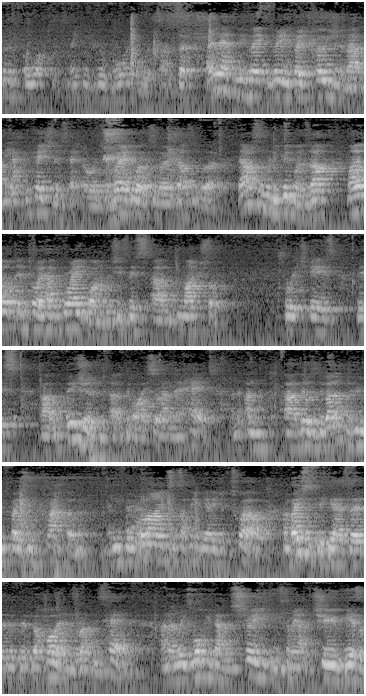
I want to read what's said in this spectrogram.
you've got watch that's making you feel bored all the time. So I think we have to be very, very cogent about the application of technology, where it works and where it doesn't work. There are some really good ones. Now, my old employer had a great one, which is this um, Microsoft, which is this uh, vision uh, device around their head. And, and uh, there was a developer who's based in Clapham, and he's been blind since I think the age of 12. And basically, he has the, the, the, the HoloLens around his head. And then he's walking down the street, he's coming out of the tube, he hears a,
